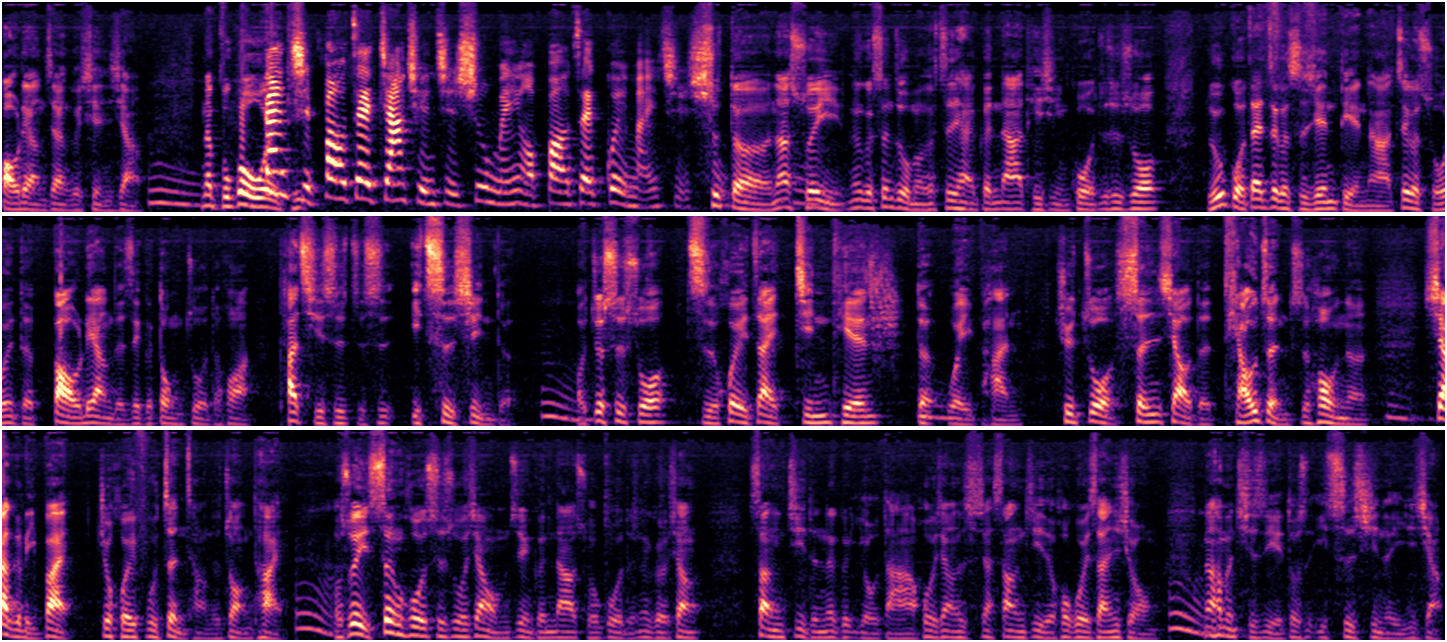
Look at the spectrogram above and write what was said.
爆量这样一个现象。嗯，那不过我但只报在加权指数，没有报在贵买指数。是的，那所以那个甚至我们之前还跟大家提醒过，就。是说，如果在这个时间点啊，这个所谓的爆量的这个动作的话，它其实只是一次性的，嗯，哦，就是说只会在今天的尾盘去做生效的调整之后呢，嗯，下个礼拜就恢复正常的状态，嗯，所以甚或是说，像我们之前跟大家说过的那个像。上一季的那个友达，或者像是像上季的货柜三雄，嗯，那他们其实也都是一次性的影响，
